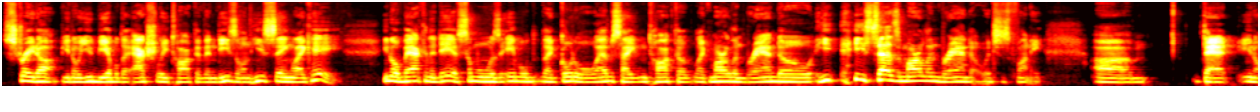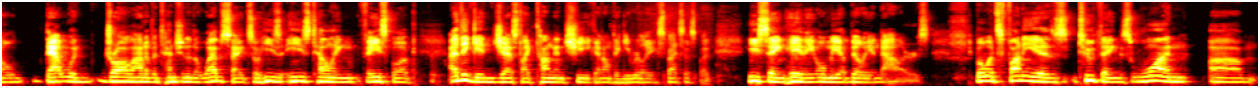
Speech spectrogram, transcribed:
straight up. You know, you'd be able to actually talk to Vin Diesel, and he's saying like, hey, you know, back in the day, if someone was able to like go to a website and talk to like Marlon Brando, he he says Marlon Brando, which is funny. Um, that you know that would draw a lot of attention to the website. So he's he's telling Facebook, I think in just like tongue in cheek. I don't think he really expects this, but he's saying, hey, they owe me a billion dollars. But what's funny is two things. One, um,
